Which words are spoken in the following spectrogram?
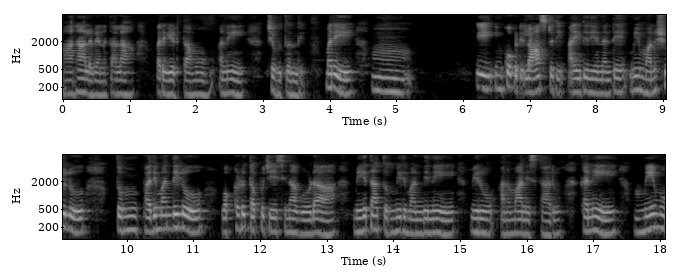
వాహనాల వెనకాల పరిగెడతాము అని చెబుతుంది. మరి ఈ ఇంకొకటి లాస్ట్ది ఐదుది ఏంటంటే మీ మనుషులు తొమ్ పది మందిలో ఒక్కడు తప్పు చేసినా కూడా మిగతా తొమ్మిది మందిని మీరు అనుమానిస్తారు. కానీ మేము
